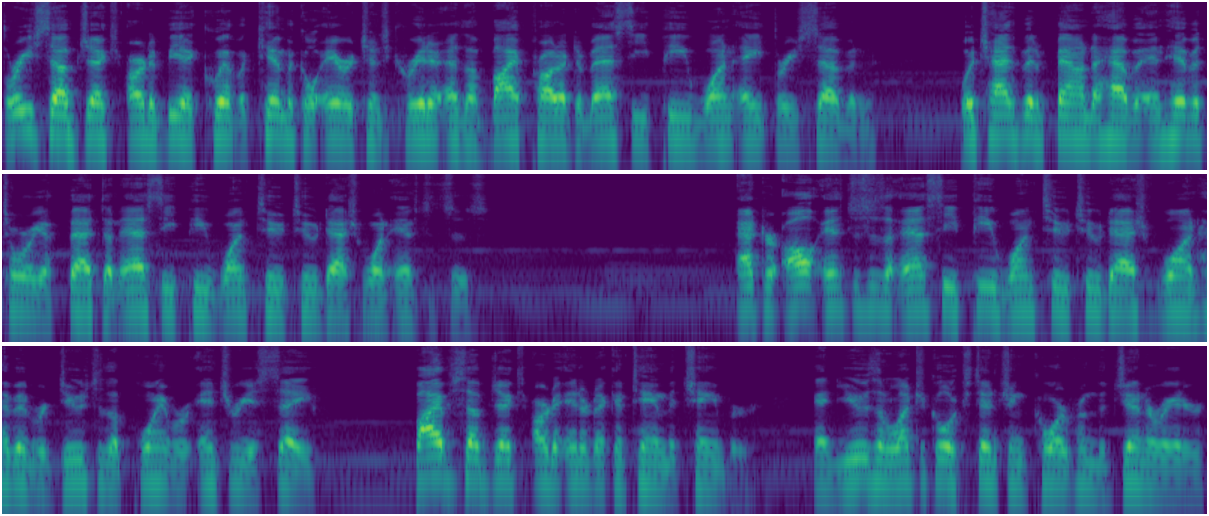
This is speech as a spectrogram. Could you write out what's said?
Three subjects are to be equipped with chemical irritants created as a byproduct of SCP-1837, which has been found to have an inhibitory effect on SCP-122-1 instances. After all instances of SCP-122-1 have been reduced to the point where entry is safe, five subjects are to enter the containment chamber, and use an electrical extension cord from the generator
